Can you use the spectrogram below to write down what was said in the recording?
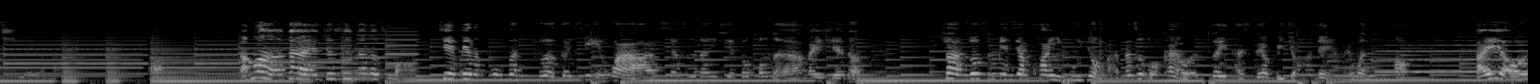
极了，啊，然后呢，再来就是那个什么界面的部分，除了更新以外啊，像是那一些多功能啊那一些的，虽然说是面向宽萤幕用啊，但是我看我这一台十六比九好像也没问题哦。还有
